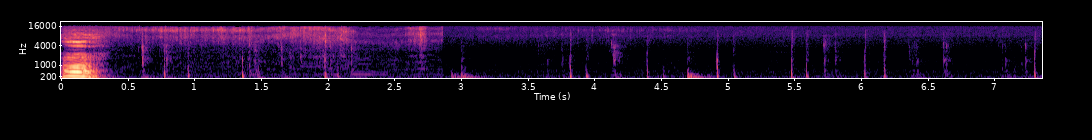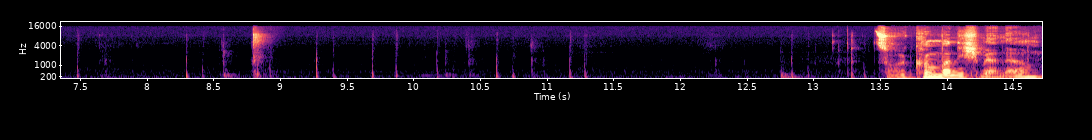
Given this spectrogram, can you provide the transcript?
Hm. Zurückkommen wir nicht mehr, ne?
